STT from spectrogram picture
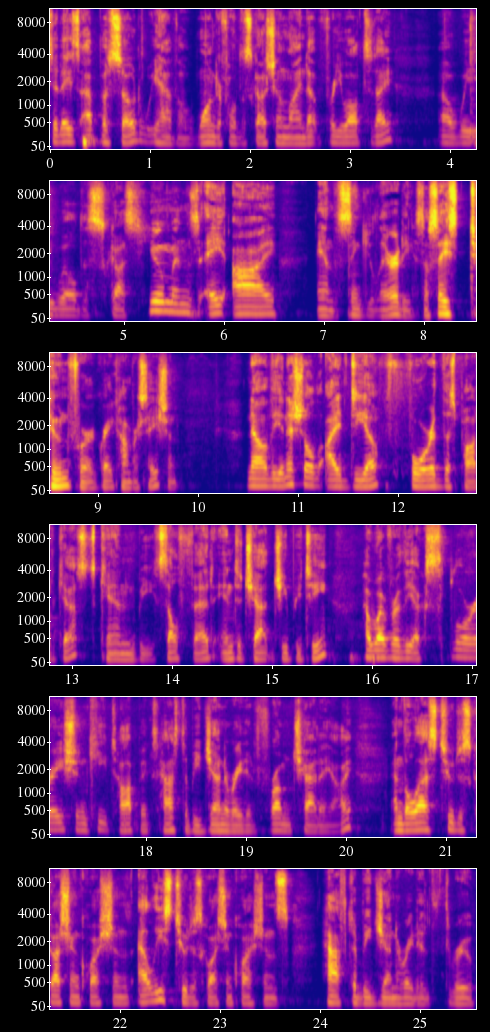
today's episode, we have a wonderful discussion lined up for you all today. Uh, we will discuss humans, AI, and the singularity. So stay tuned for a great conversation. Now, the initial idea for this podcast can be self fed into Chat GPT. However, the exploration key topics has to be generated from Chat AI. And the last two discussion questions, at least two discussion questions, have to be generated through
